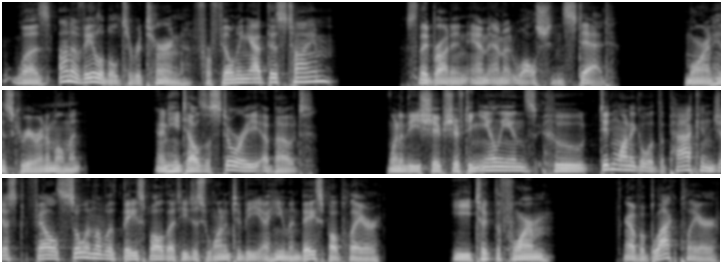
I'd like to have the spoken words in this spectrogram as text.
was unavailable to return for filming at this time, so they brought in M. Emmett Walsh instead. More on his career in a moment. And he tells a story about one of these shapeshifting aliens who didn't want to go with the pack and just fell so in love with baseball that he just wanted to be a human baseball player. He took the form of a black player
